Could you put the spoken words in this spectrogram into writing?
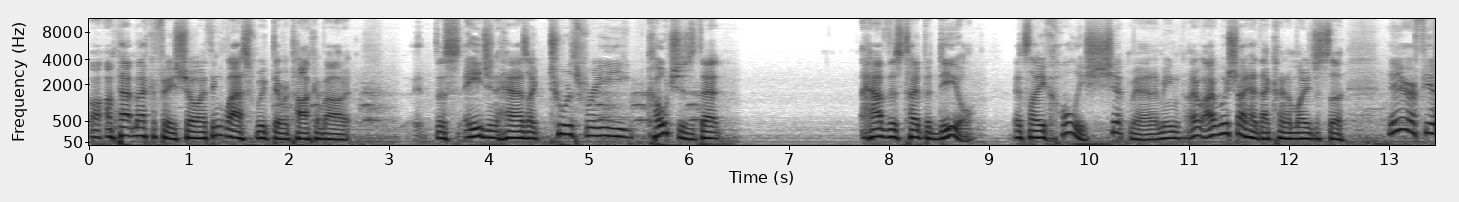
on Pat McAfee's show, I think last week they were talking about it. This agent has like two or three coaches that have this type of deal. It's like holy shit, man. I mean, I, I wish I had that kind of money just to here if you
